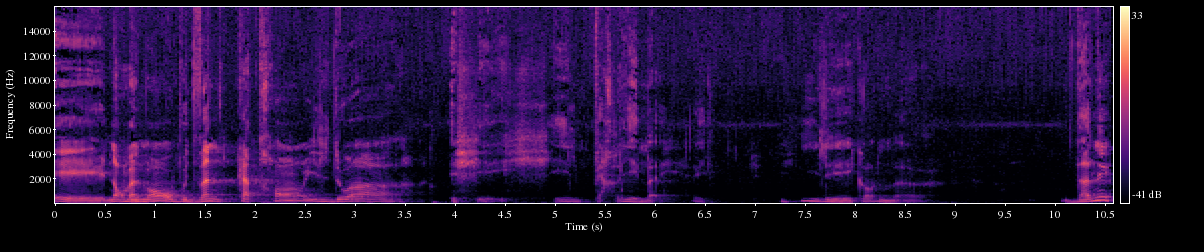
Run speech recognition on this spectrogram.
et normalement, au bout de 24 ans, il doit il perd les mains. Il est comme euh, damné.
